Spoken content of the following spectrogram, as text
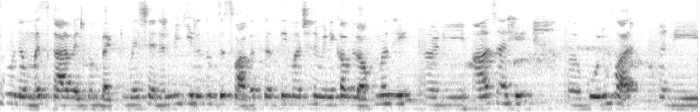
हो, नमस्कार welcome back to my channel मी किरण तुमचं स्वागत करते माझ्या नवीन एका ब्लॉगमध्ये आणि आज आहे गुरुवार आणि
